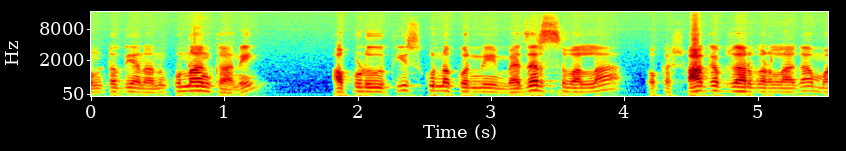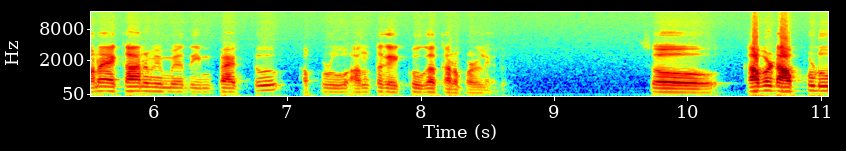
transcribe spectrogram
ఉంటుంది అని అనుకున్నాం కానీ అప్పుడు తీసుకున్న కొన్ని మెజర్స్ వల్ల ఒక షాక్ అబ్జార్బర్ లాగా మన ఎకానమీ మీద ఇంపాక్ట్ అప్పుడు అంతగా ఎక్కువగా కనపడలేదు. సో కాబట్టి అప్పుడు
